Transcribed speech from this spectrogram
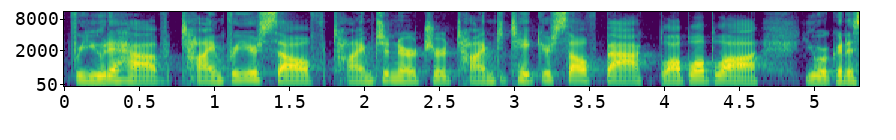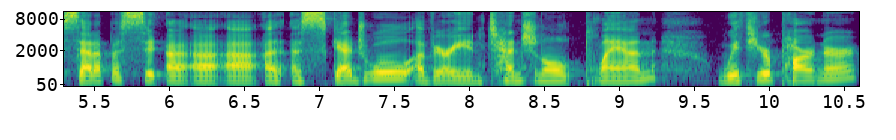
for you to have time for yourself, time to nurture, time to take yourself back, blah blah blah. You are going to set up a a, a, a, a schedule, a very intentional plan with your partner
